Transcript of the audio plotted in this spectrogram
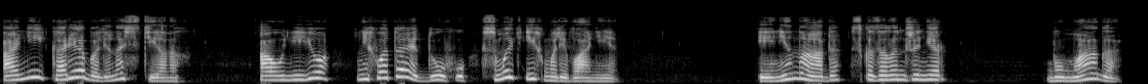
они корябали на стенах, а у нее не хватает духу смыть их малевание. «И не надо», — сказал инженер. «Бумага».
